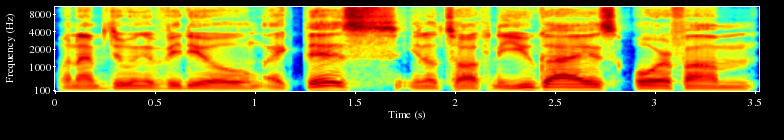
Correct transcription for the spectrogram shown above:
when I'm doing a video like this, you know, talking to you guys, or if I'm,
